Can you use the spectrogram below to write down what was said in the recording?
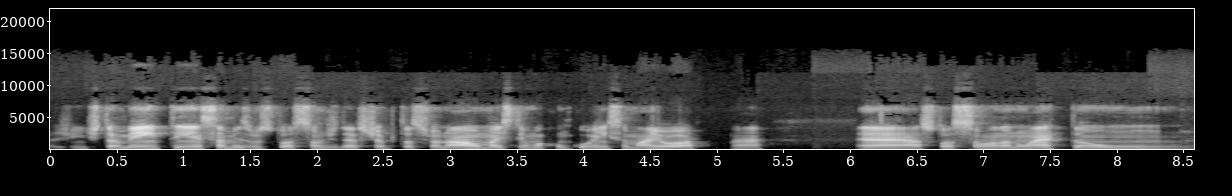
a gente também tem essa mesma situação de déficit habitacional, mas tem uma concorrência maior. Né? É, a situação ela não é tão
